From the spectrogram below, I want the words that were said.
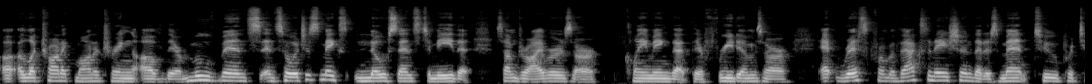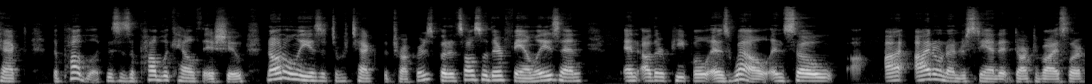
uh, electronic monitoring of their movements. And so it just makes no sense to me that some drivers are claiming that their freedoms are at risk from a vaccination that is meant to protect the public. This is a public health issue. Not only is it to protect the truckers, but it's also their families and and other people as well. And so I, I don't understand it, Dr. Weisler.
